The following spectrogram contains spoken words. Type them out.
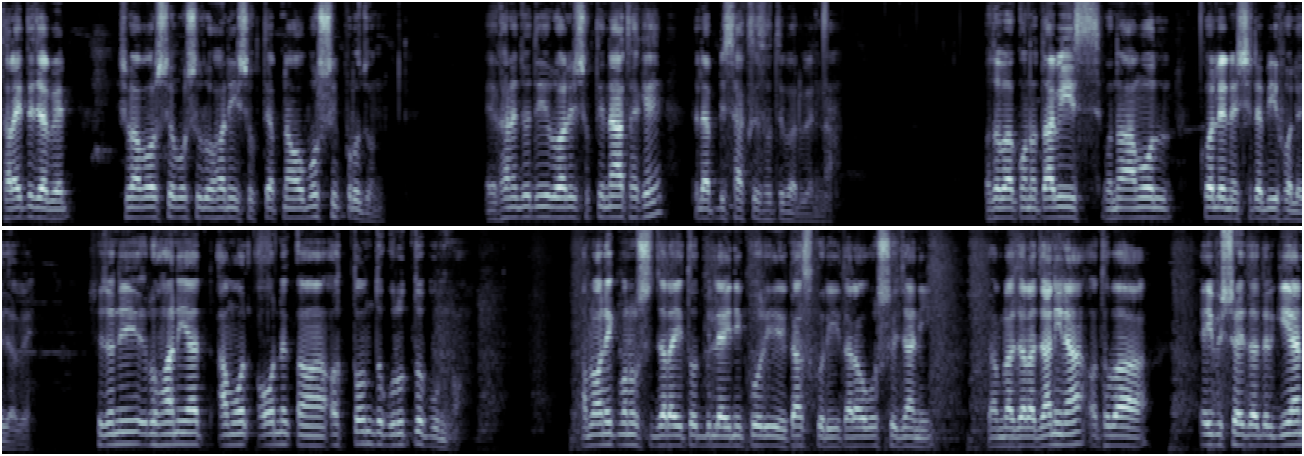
সারাইতে যাবেন সে অবশ্যই অবশ্যই রোহানি শক্তি আপনার অবশ্যই প্রয়োজন। এখানে যদি রোহানি শক্তি না থাকে, তাহলে আপনি সাকসেস হতে পারবেন না। অথবা কোনো তাবিজ, কোনো আমল করলেন সেটা বিফলে যাবে। সেজন্যই রুহানিয়াত আমল অনেক অত্যন্ত গুরুত্বপূর্ণ। আমরা অনেক মানুষ যারা এই তদবির লাইনে করি, কাজ করি, তারা অবশ্যই জানি। আমরা যারা জানি না অথবা এই বিষয়ে যাদের জ্ঞান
